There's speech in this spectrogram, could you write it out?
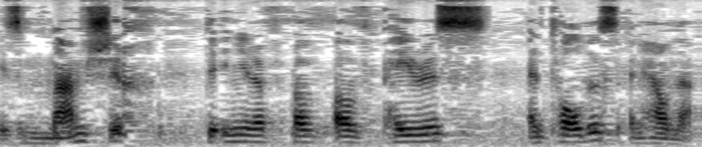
is mamshich, the inyan of, of, of Paris and told us, and how not.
